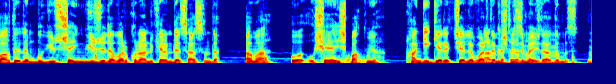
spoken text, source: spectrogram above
Bak dedim bu yüz şeyin yüzü de var Kur'an-ı Kerim'de esasında. Ama o, o şeye hiç bakmıyor. Hangi gerekçeyle var Arka demiş bizim tarafına. ecdadımız. Hı.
